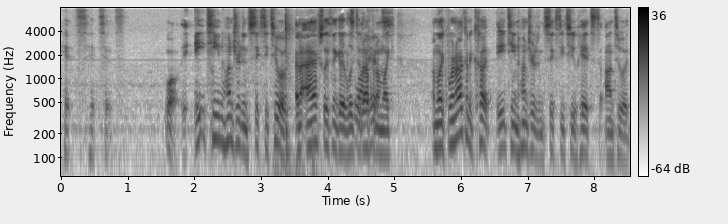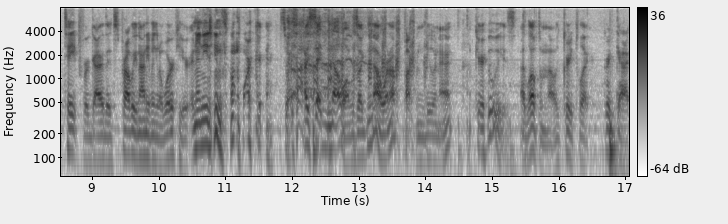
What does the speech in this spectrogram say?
hits, hits, hits. Well, eighteen hundred and sixty-two, and I actually think I looked it up, and I'm like. I'm like, we're not going to cut eighteen hundred and sixty-two hits onto a tape for a guy that's probably not even going to work here, and then he didn't come work. So I, I said no. I was like, no, we're not fucking doing that. I don't care who he is. I loved him though. Great player, great guy.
